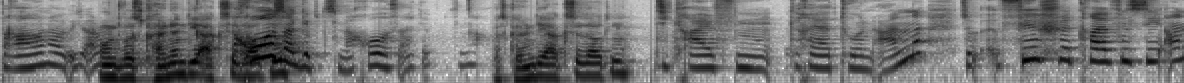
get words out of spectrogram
Braun habe ich auch. Und was können die Axolotl? Rosa gibt es noch. Rosa gibt's noch. Was können die Axolotl? Die greifen Kreaturen an. So, Fische greifen sie an.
